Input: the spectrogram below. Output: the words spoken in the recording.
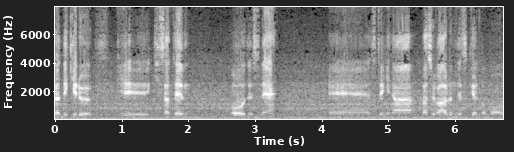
ができる、えー、喫茶店をですね、えー、素敵な場所があるんですけれども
